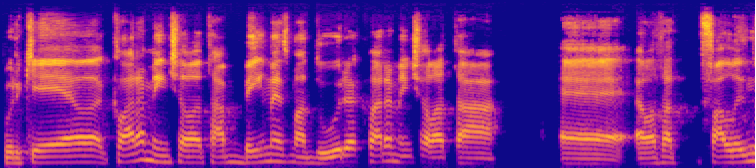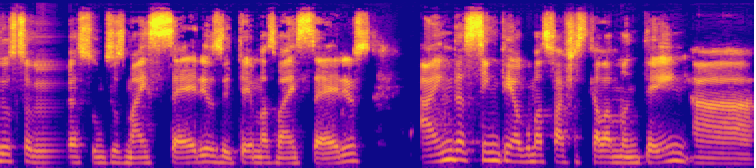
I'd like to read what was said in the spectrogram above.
Porque ela, claramente ela tá bem mais madura, claramente ela tá. é, ela tá falando sobre assuntos mais sérios e temas mais sérios. Ainda assim, tem algumas faixas que ela mantém a,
